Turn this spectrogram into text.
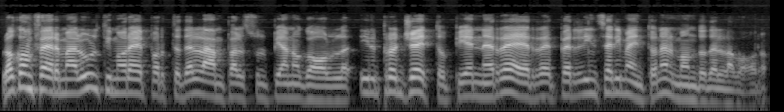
Lo conferma l'ultimo report dell'AMPAL sul piano GOL, il progetto PNRR per l'inserimento nel mondo del lavoro.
